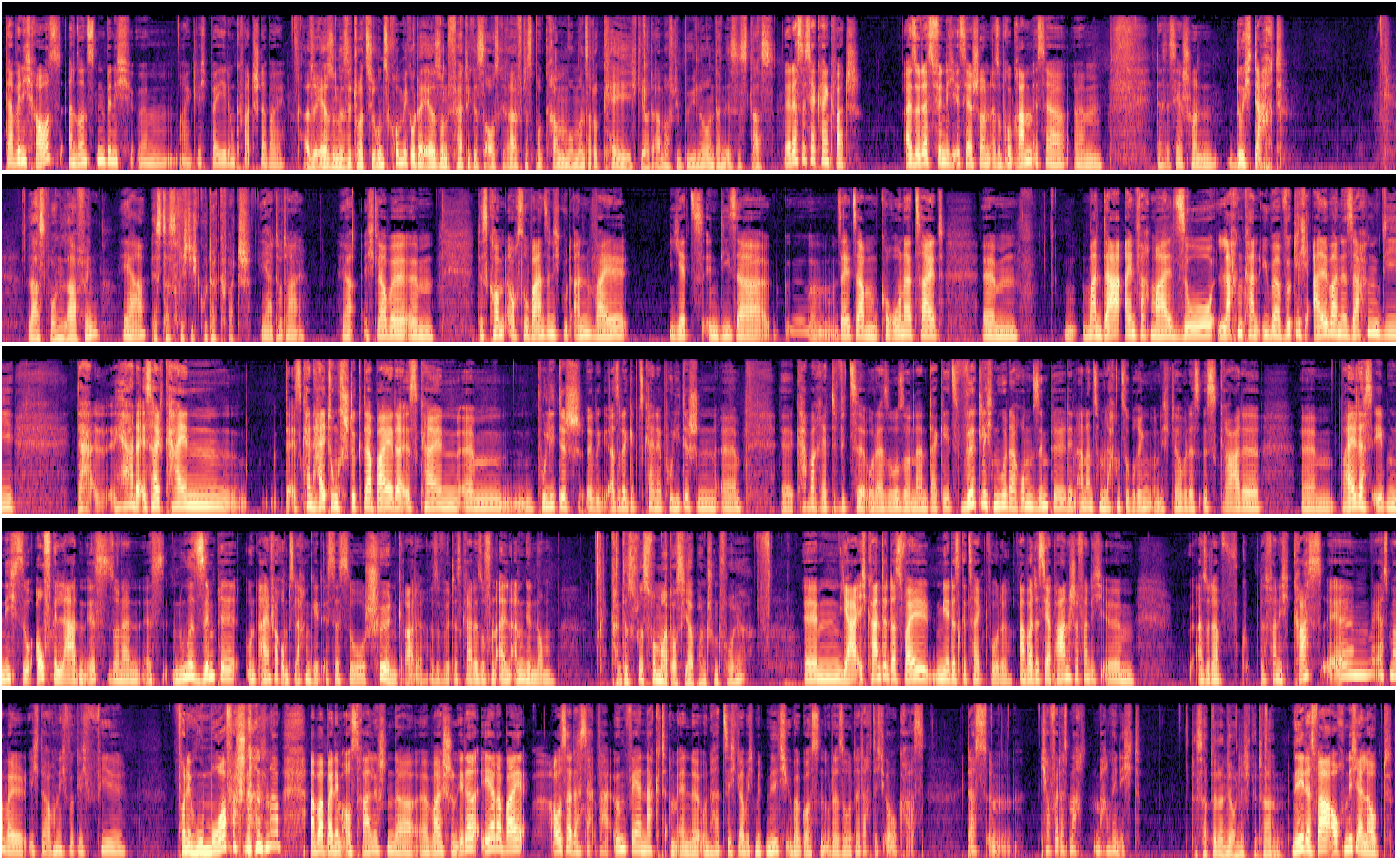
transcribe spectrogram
Da bin ich raus. Ansonsten bin ich ähm, eigentlich bei jedem Quatsch dabei. Also eher so eine Situationskomik oder eher so ein fertiges, ausgereiftes Programm, wo man sagt, okay, ich gehe heute Abend auf die Bühne und dann ist es das. Ja, das ist ja kein Quatsch. Also das finde ich ist ja schon, also Programm ist ja, ähm, das ist ja schon durchdacht. Last One Laughing, Ja. ist das richtig guter Quatsch? Ja, total. Ja, ich glaube, ähm, das kommt auch so wahnsinnig gut an, weil jetzt in dieser ähm, seltsamen Corona-Zeit ähm, man da einfach mal so lachen kann über wirklich alberne Sachen, die da, ja, da ist halt kein, da ist kein Haltungsstück dabei, da ist kein ähm, politisch, äh, also da gibt's keine politischen äh, äh, Kabarettwitze oder so, sondern da geht's wirklich nur darum, simpel den anderen zum Lachen zu bringen. Und ich glaube, das ist gerade, ähm, weil das eben nicht so aufgeladen ist, sondern es nur simpel und einfach ums Lachen geht, ist das so schön gerade. Also wird das gerade so von allen angenommen. Kanntest du das Format aus Japan schon vorher? Ähm, ja, ich kannte das, weil mir das gezeigt wurde. Aber das Japanische fand ich, ähm, also da, das fand ich krass ähm, erstmal, weil ich da auch nicht wirklich viel von dem Humor verstanden habe. Aber bei dem Australischen, da äh, war ich schon eher, eher dabei, außer dass da war irgendwer nackt am Ende und hat sich, glaube ich, mit Milch übergossen oder so. Da dachte ich, oh krass, das, ähm, ich hoffe, das macht, machen wir nicht. Das habt ihr dann ja auch nicht getan. Nee, das war auch nicht erlaubt.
